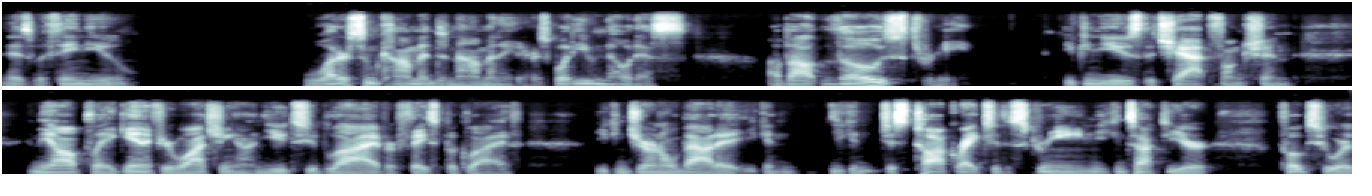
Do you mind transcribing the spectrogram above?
is within you. What are some common denominators? What do you notice about those three? You can use the chat function in the all play. Again, if you're watching on YouTube Live or Facebook Live, you can journal about it. You can you can just talk right to the screen. You can talk to your folks who are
